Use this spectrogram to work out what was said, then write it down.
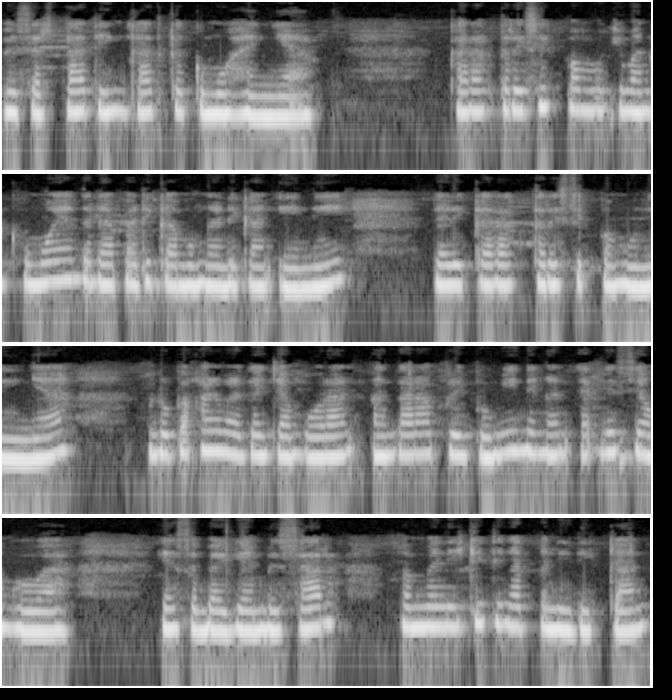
beserta tingkat kekumuhannya. Karakteristik pemukiman kumuh yang terdapat di Kampung Gandekan ini dari karakteristik penghuninya merupakan warga campuran antara pribumi dengan etnis Tionghoa yang sebagian besar memiliki tingkat pendidikan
